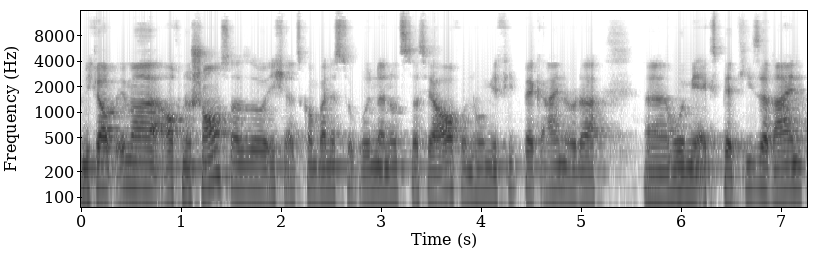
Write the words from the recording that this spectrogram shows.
Und ich glaube immer auch eine Chance. Also ich als Companisto-Gründer nutze das ja auch und hole mir Feedback ein oder äh, hole mir Expertise rein.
